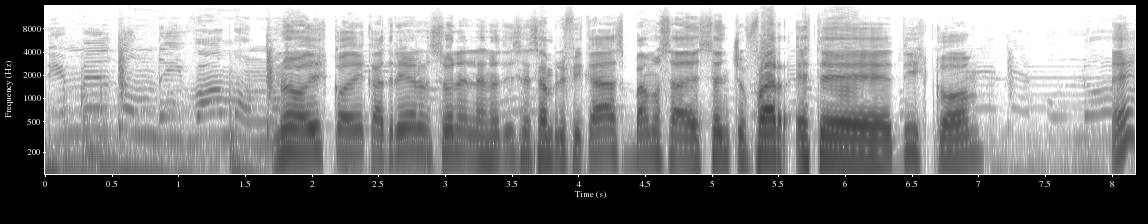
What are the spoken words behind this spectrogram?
Dime dónde íbamos. nuevo disco de Catriel, suenan las noticias amplificadas. Vamos a desenchufar este disco. ¿Eh?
